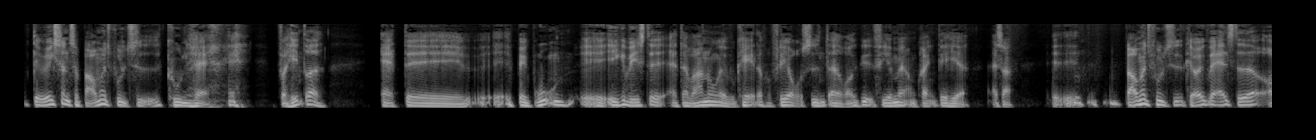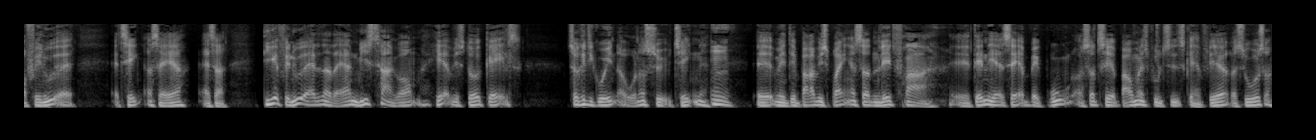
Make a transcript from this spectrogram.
det er jo ikke sådan, at bagmandspolitiet kunne have forhindret, at øh, Bæk Brun øh, ikke vidste, at der var nogle advokater for flere år siden, der havde rådgivet firma omkring det her. Altså, øh, bagmandspolitiet kan jo ikke være alle steder og finde ud af, af ting og sager. Altså, de kan finde ud af det, når der er en mistanke om, her er vi stået galt, så kan de gå ind og undersøge tingene. Mm. Øh, men det er bare, at vi springer sådan lidt fra øh, den her sag om Bæk Brun, og så til, at bagmandspolitiet skal have flere ressourcer.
